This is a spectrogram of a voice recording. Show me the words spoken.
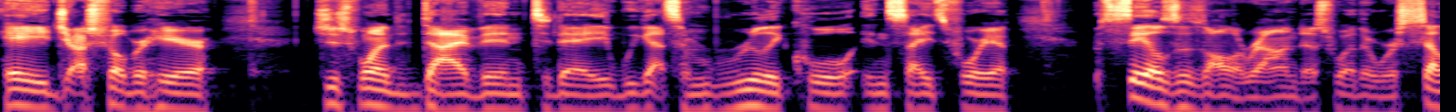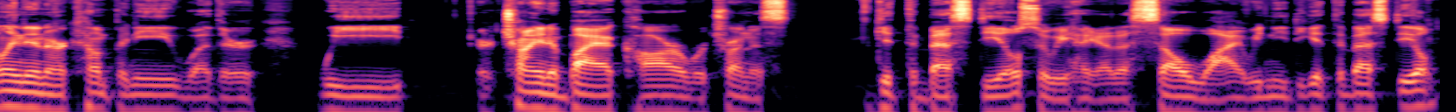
Hey, Josh Felber here. Just wanted to dive in today. We got some really cool insights for you. Sales is all around us, whether we're selling in our company, whether we are trying to buy a car, we're trying to get the best deal. So we got to sell why we need to get the best deal.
